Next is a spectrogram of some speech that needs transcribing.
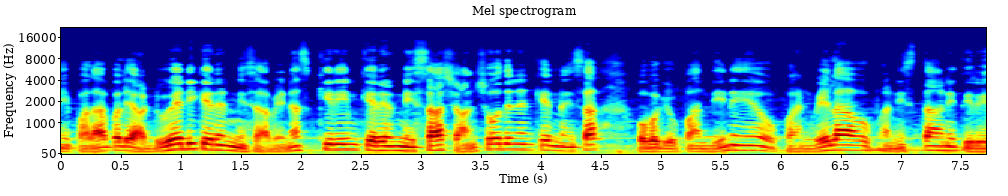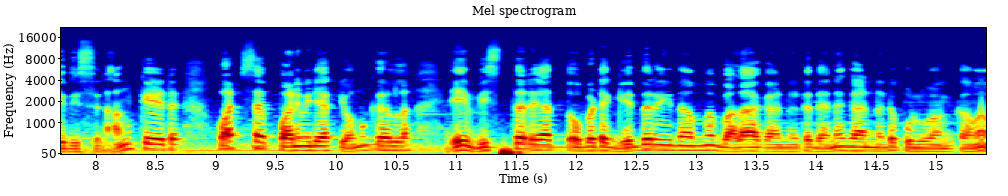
මේ පලාපලය අඩු වැඩි කරන නිසා වෙනස් කිරීම් කරන නිසා සංශෝධනය කරන නිසා ඔබගේ උපන් දිනය උපන් වෙලා උපන් ස්ථානයේ තිරේ දිස්සන අංකයට WhatsApp පණිවිඩයක් යොමු කරලා ඒ විස්තරයත් ඔබට ගෙදර ඉඳන්ම බලා ගන්නට දැනගන්නට පුළුවන්කම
